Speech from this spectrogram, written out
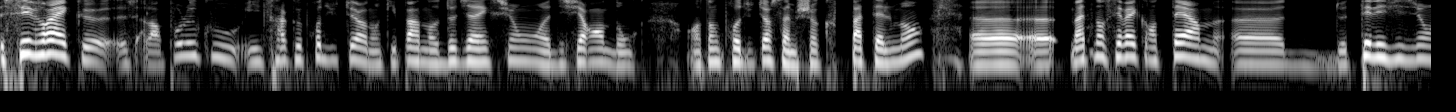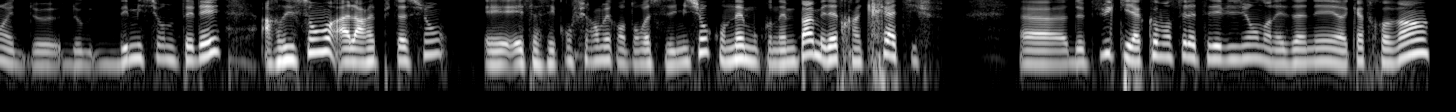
c'est vrai que, alors pour le coup, il sera que producteur, donc il part dans deux directions euh, différentes. Donc, en tant que producteur, ça me choque pas tellement. Euh, maintenant, c'est vrai qu'en termes de télévision et d'émissions de, télé, Ardisson a la réputation, et, et ça s'est confirmé quand on voit ses émissions, qu'on aime ou qu'on n'aime pas, mais d'être un créatif. Euh, depuis qu'il a commencé la télévision dans les années euh, 80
